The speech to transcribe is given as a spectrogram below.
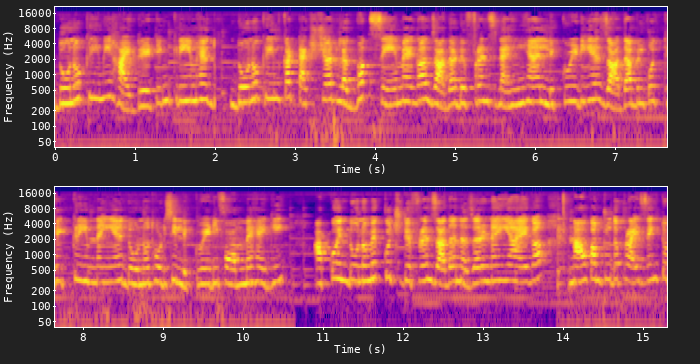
दोनों क्रीम ही हाइड्रेटिंग क्रीम है। दोनों क्रीम का टेक्सचर लगभग सेम हैगा, ज़्यादा डिफरेंस नहीं है। लिक्विड ही है ज़्यादा बिल्कुल थिक क्रीम नहीं है। दोनों थोड़ी सी लिक्विडी फॉर्म में हैगी। आपको इन दोनों में कुछ डिफरेंस ज़्यादा नज़र नहीं आएगा। Now come to the pricing तो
